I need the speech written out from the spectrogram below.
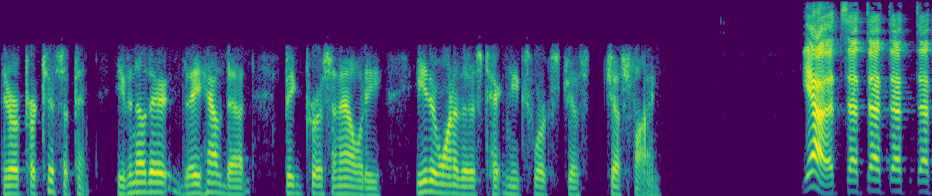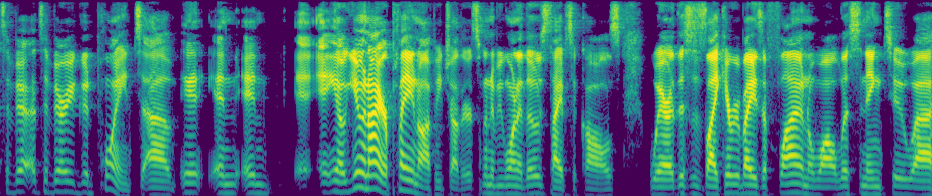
They're a participant, even though they they have that big personality. Either one of those techniques works just just fine. Yeah, that's that that that that's a very that's a very good point. Uh, and, and and you know, you and I are playing off each other. It's going to be one of those types of calls where this is like everybody's a fly on the wall listening to uh,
